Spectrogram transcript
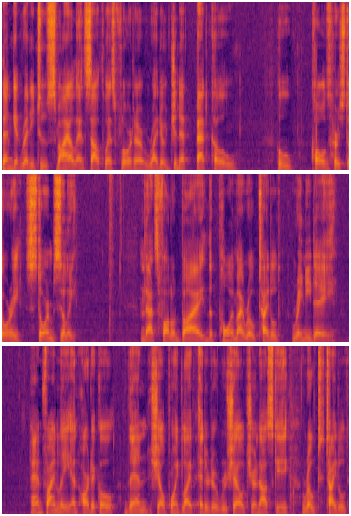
Then get ready to smile at Southwest Florida writer Jeanette Batko, who calls her story Storm Silly. And that's followed by the poem I wrote titled Rainy Day. And finally, an article then Shell Point Life editor Rochelle Chernowski wrote titled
